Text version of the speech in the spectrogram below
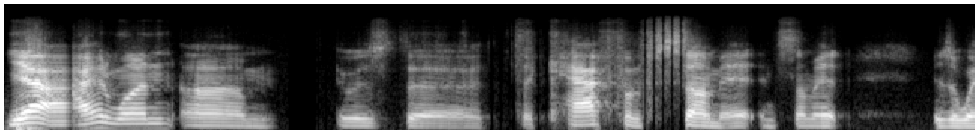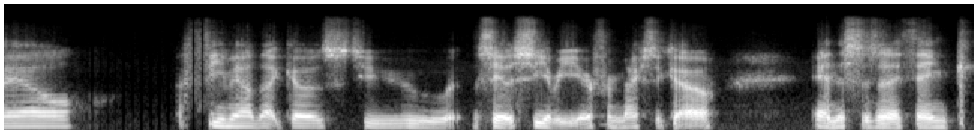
Yeah, I had one. Um, it was the the calf of Summit, and Summit is a whale, a female that goes to the Salish Sea every year from Mexico, and this is, I think,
